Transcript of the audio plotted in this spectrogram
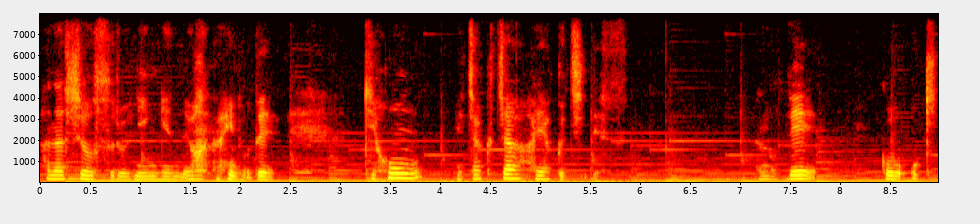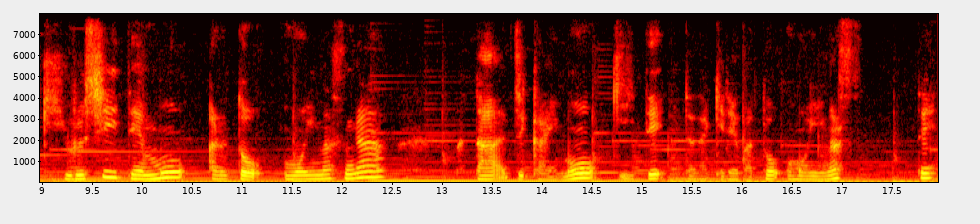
話をする人間ではないので、基本めちゃくちゃ早口です。なので、こう、お聞き苦しい点もあると思いますが、また次回も聞いていただければと思います。で、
